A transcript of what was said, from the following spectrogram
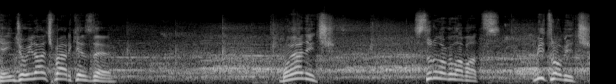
Genco İlanç merkezde. Bojanic. Srnoglavat. Mitrovic.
